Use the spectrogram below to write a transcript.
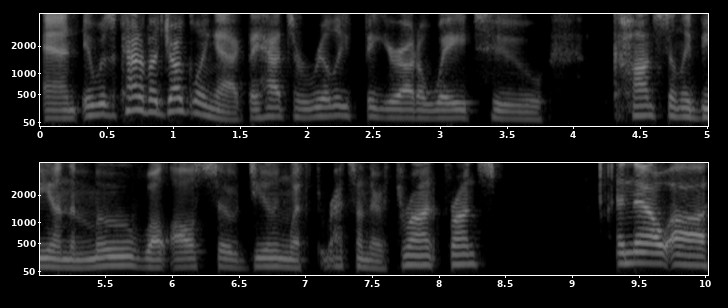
and it was kind of a juggling act. They had to really figure out a way to constantly be on the move while also dealing with threats on their front fronts. And now, uh,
